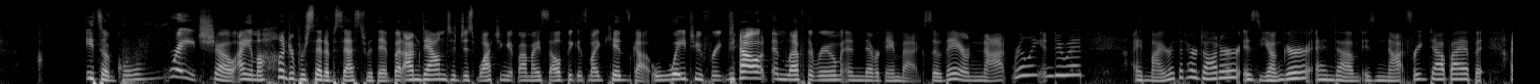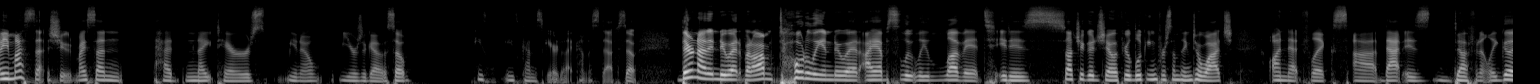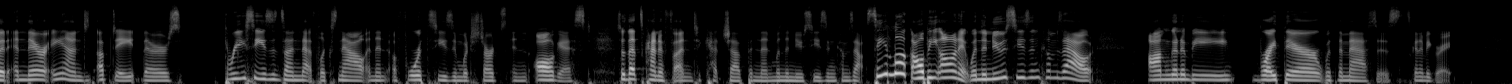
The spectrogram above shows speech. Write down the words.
it's a great show. I am 100% obsessed with it, but I'm down to just watching it by myself because my kids got way too freaked out and left the room and never came back. So they are not really into it. I admire that her daughter is younger and um, is not freaked out by it. But I mean, my son, shoot, my son had night terrors, you know, years ago. So he's he's kind of scared of that kind of stuff. So they're not into it, but I'm totally into it. I absolutely love it. It is such a good show. If you're looking for something to watch on Netflix, uh, that is definitely good. And there and update, there's three seasons on Netflix now, and then a fourth season which starts in August. So that's kind of fun to catch up. And then when the new season comes out, see, look, I'll be on it when the new season comes out. I'm gonna be right there with the masses. It's gonna be great.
